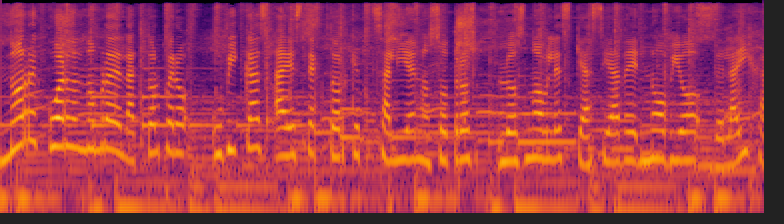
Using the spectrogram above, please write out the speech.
No recuerdo el nombre del actor, pero ubicas a este actor que salía en Nosotros los Nobles que hacía de novio de la hija.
